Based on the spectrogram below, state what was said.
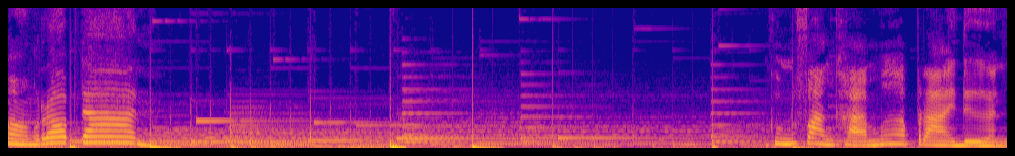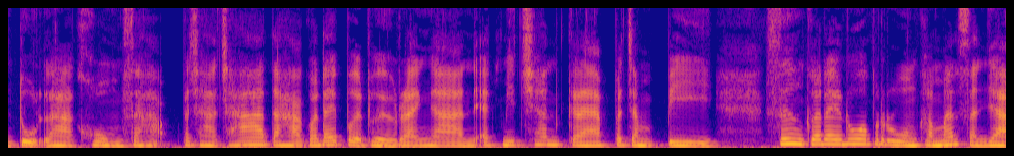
มองรอบด้าน คุณผู้ฟังคะเมื่อปลายเดือนตุลาคมสหประชาชาตินะคะก็ได้เปิดเผยรายงาน Admission Gap ประจำปี ซึ่งก็ได้รวบรวมคำมั่นสัญญา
